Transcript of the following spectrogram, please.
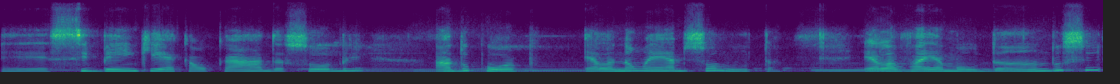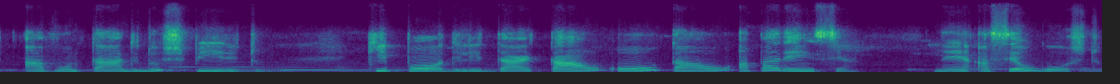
é, se bem que é calcada sobre a do corpo. Ela não é absoluta. Ela vai amoldando-se à vontade do espírito, que pode lhe dar tal ou tal aparência, né, a seu gosto,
